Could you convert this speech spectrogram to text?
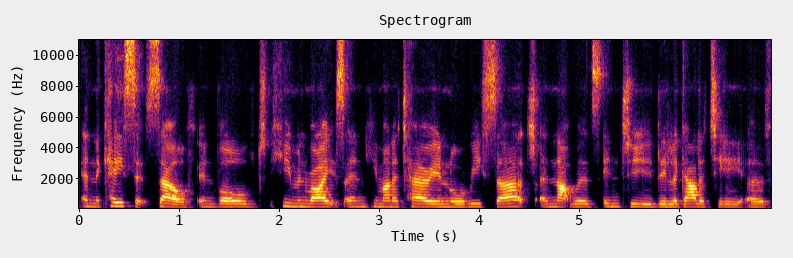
And the case itself involved human rights and humanitarian law research, and that was into the legality of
